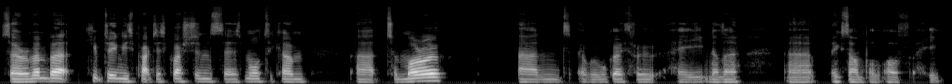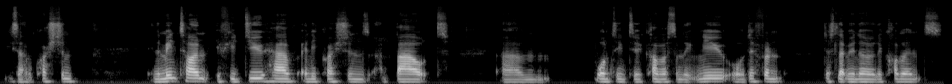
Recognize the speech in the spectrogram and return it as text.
So remember, keep doing these practice questions. There's more to come uh, tomorrow and uh, we will go through a, another uh, example of a exam question. In the meantime, if you do have any questions about um, wanting to cover something new or different, just let me know in the comments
